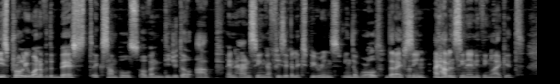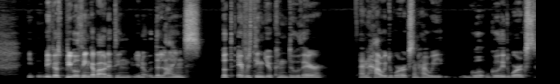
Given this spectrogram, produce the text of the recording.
is probably one of the best examples of a digital app enhancing a physical experience in the world that I've mm-hmm. seen. I haven't seen anything like it. it. Because people think about it in, you know, the lines, but everything you can do there and how it works and how we good it works,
